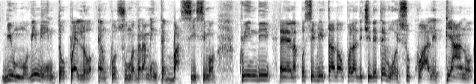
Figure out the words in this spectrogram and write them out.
di un movimento quello è un consumo veramente bassissimo. Quindi eh, la possibilità dopo la decidete voi su quale piano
